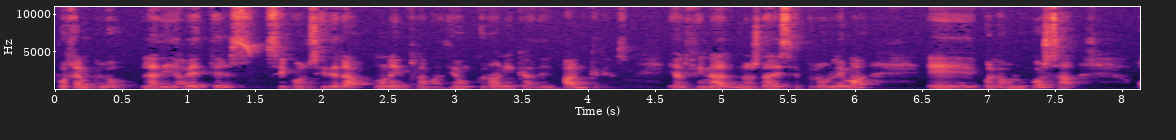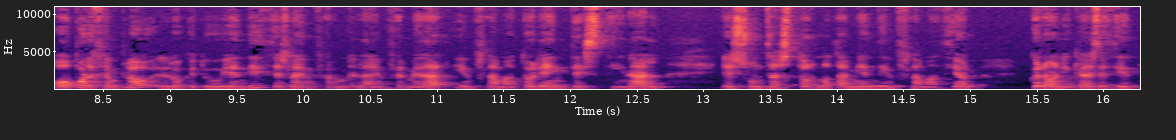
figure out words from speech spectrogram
Por ejemplo, la diabetes se considera una inflamación crónica del páncreas y al final nos da ese problema eh, con la glucosa. O, por ejemplo, lo que tú bien dices, la, enfermedad inflamatoria intestinal es un trastorno también de inflamación crónica. Es decir,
